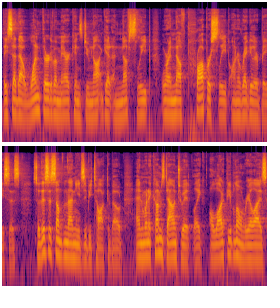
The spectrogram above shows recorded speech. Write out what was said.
they said that one third of Americans do not get enough sleep or enough proper sleep on a regular basis. So this is something that needs to be talked about. And when it comes down to it, like a lot of people don't realize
